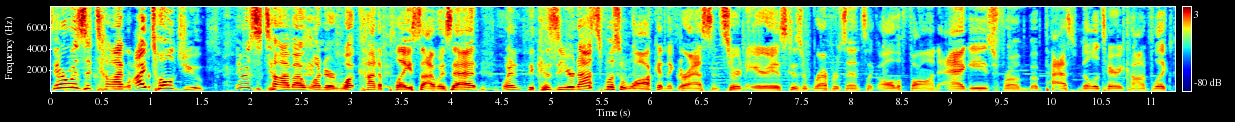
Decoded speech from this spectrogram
there was a time I told you there was a time I wondered what kind of place I was at when because you're not supposed to walk in the grass in certain areas because it represents like all the fallen Aggies from past military conflicts.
